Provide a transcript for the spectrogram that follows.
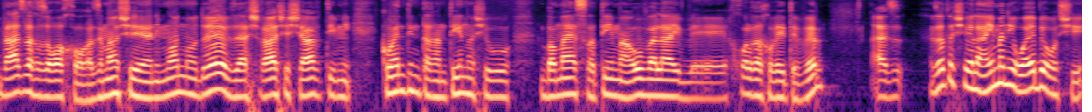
ואז לחזור אחורה. זה משהו שאני מאוד מאוד אוהב, זה השראה ששאבתי מקוונטין טרנטינו, שהוא במאי הסרטים האהוב עליי בכל רחבי תבל. אז זאת השאלה, האם אני רואה בראשי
